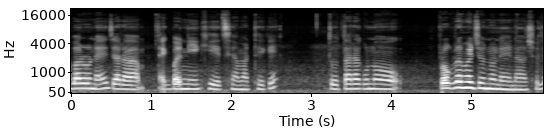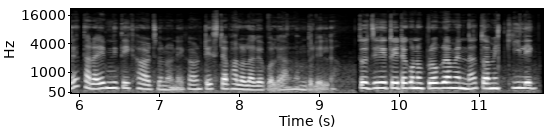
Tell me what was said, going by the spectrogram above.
আবারও নেয়, যারা একবার নিয়ে খেয়েছে আমার থেকে। তো তারা কোনো প্রোগ্রামের জন্য নেয় না আসলে, তারা এমনিতেই খাওয়ার জন্য নেয়, কারণ টেস্টটা ভালো লাগে বলে, আলহামদুলিল্লাহ। তো যেহেতু এটা কোনো প্রোগ্রামের না, তো আমি কি লিখব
